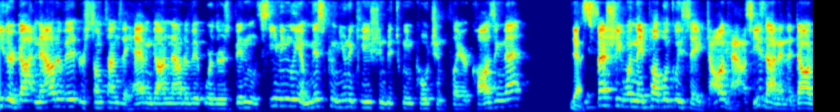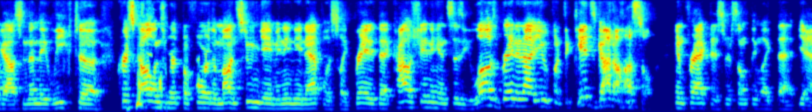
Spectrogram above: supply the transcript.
Either gotten out of it or sometimes they haven't gotten out of it where there's been seemingly a miscommunication between coach and player causing that. Yes. Especially when they publicly say doghouse. He's not in the doghouse. And then they leak to Chris Collinsworth before the monsoon game in Indianapolis. Like Brandon, that Kyle Shanahan says he loves Brandon Aiyuk, but the kid's got to hustle in practice or something like that. Yeah.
